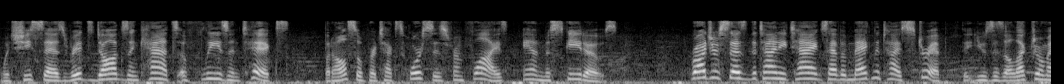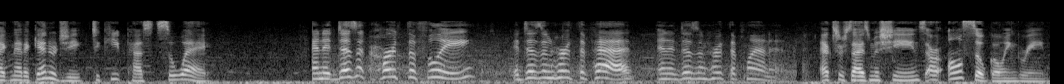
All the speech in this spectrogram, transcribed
which she says rids dogs and cats of fleas and ticks, but also protects horses from flies and mosquitoes. Rogers says the tiny tags have a magnetized strip that uses electromagnetic energy to keep pests away. And it doesn't hurt the flea, it doesn't hurt the pet, and it doesn't hurt the planet. Exercise machines are also going green.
